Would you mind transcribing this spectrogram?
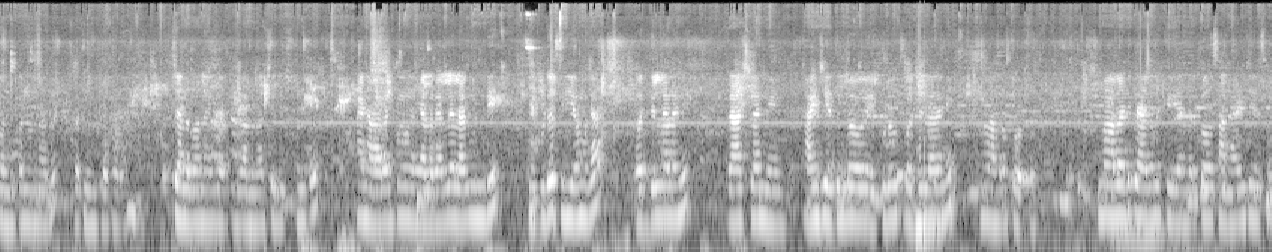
పొందుకొని ఉన్నారు ప్రతి ఇంట్లో కూడా. చంద్రబాబు నాయుడు గారికి వందనాలు చెల్లించుకుంటూ ఆయన ఆరోగ్యం ఎల్లవెల్లలాగా ఉండి ఇప్పుడు సీఎంగా వర్దిల్లాలని రాష్ట్రాన్ని ఆయన చేతుల్లో ఎప్పుడూ వర్దిల్లాలని మేము అందరం కోరుకుంటున్నాం. మా అలాంటి పేదలకి అందరితో సహాయం చేసి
